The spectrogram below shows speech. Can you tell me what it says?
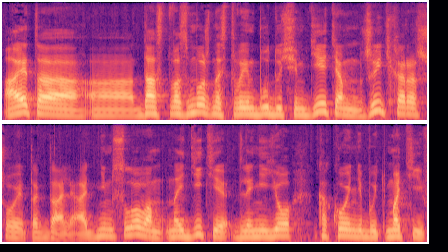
а это э, даст возможность твоим будущим детям жить хорошо и так далее. Одним словом, найдите для нее какой-нибудь мотив.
